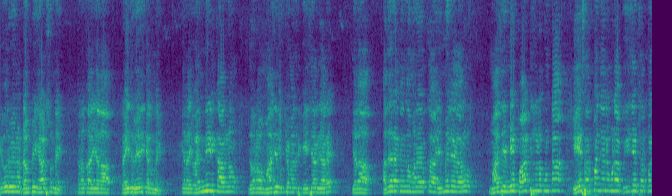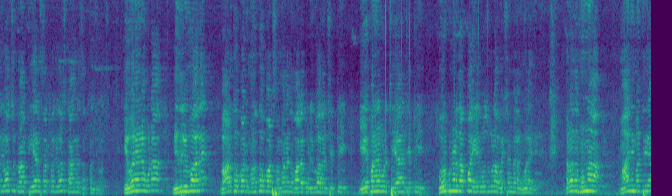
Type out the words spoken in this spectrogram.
ఏ ఊరికి పోయినా డంపింగ్ యార్డ్స్ ఉన్నాయి. తర్వాత ఇలా రైతు వేదికలు ఉన్నాయి. ఇలా ఇవన్నిటి కారణం గౌరవ మాజీ ముఖ్యమంత్రి కేసీఆర్ గారే. ఇలా అదే రకంగా మన యొక్క ఎమ్మెల్యే గారు మాజీ ఏ పార్టీ చూడకుండా ఏ సర్పంచ్ అయినా కూడా బీజేపీ సర్పంచ్ కావచ్చు టీఆర్ఎస్ సర్పంచ్ కావచ్చు కాంగ్రెస్ సర్పంచ్ కావచ్చు. ఎవరైనా కూడా నిధులు ఇవ్వాలి వారితో పాటు మనతో పాటు సమానంగా వాళ్ళకు కూడా ఇవ్వాలని చెప్పి ఏ పనైనా కూడా చేయాలని చెప్పి కోరుకున్నాడు తప్ప ఏ రోజు కూడా వైషమ్యాల గోలేదు తర్వాత మొన్న మాజీ మంత్రిగా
